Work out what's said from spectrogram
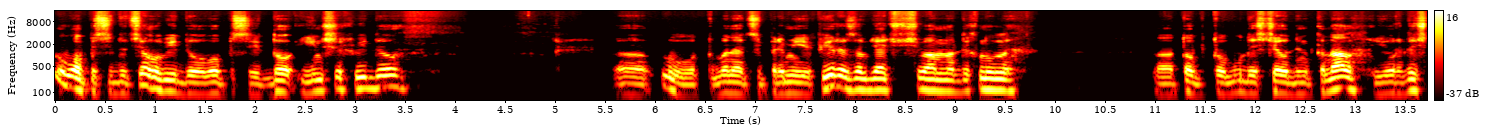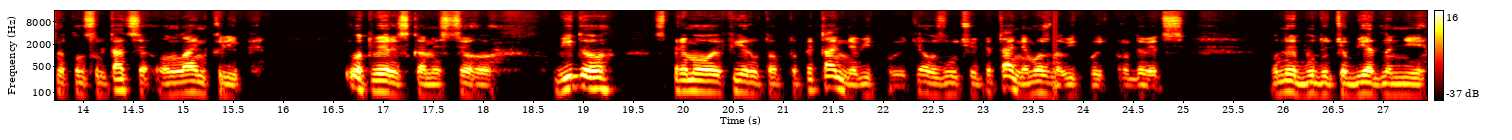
ну, в описі до цього відео, в описі до інших відео. Е, Ну, от мене ці прямі ефіри, завдячуючи вам, надихнули. Е, Тобто буде ще один канал Юридична консультація онлайн-кліпи. От вирізками з цього відео з прямого ефіру, тобто питання, відповідь. Я озвучую питання, можна відповідь продивитися. Вони будуть об'єднані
